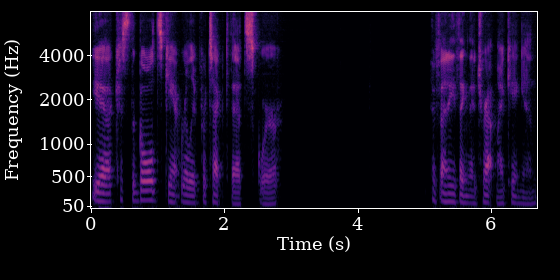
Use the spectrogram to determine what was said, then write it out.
Yeah, because the golds can't really protect that square. If anything, they trap my king in.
